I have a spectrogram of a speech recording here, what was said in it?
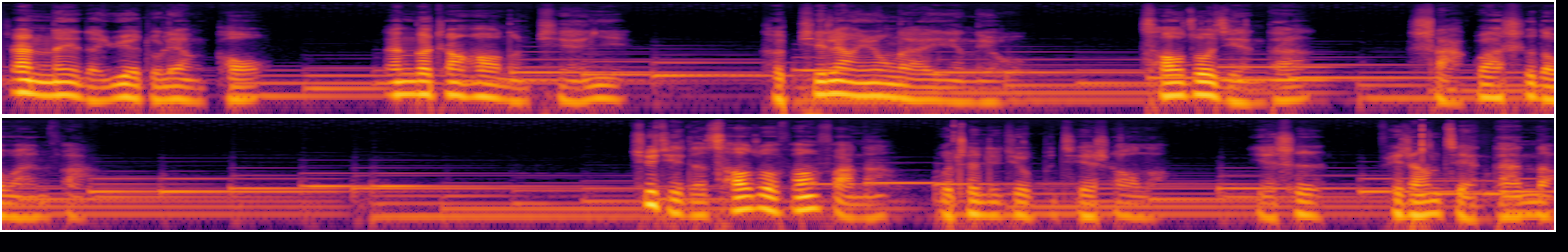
站内的阅读量高，单个账号呢便宜，可批量用来引流，操作简单，傻瓜式的玩法。具体的操作方法呢，我这里就不介绍了，也是非常简单的。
